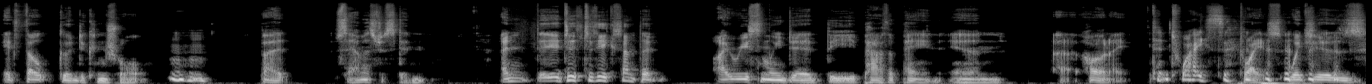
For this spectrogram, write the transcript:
it felt good to control. Mm-hmm. But Samus just didn't. And it to the extent that I recently did the Path of Pain in uh, Hollow Knight. Twice. Twice, which is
